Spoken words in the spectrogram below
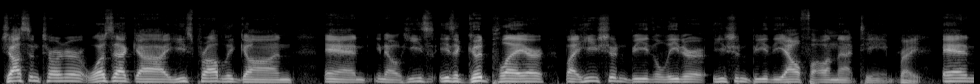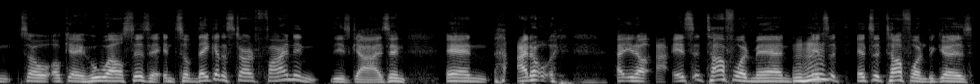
Justin Turner was that guy. He's probably gone, and you know he's he's a good player, but he shouldn't be the leader. He shouldn't be the alpha on that team. Right. And so, okay, who else is it? And so they got to start finding these guys. And and I don't, you know, it's a tough one, man. Mm-hmm. It's a it's a tough one because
